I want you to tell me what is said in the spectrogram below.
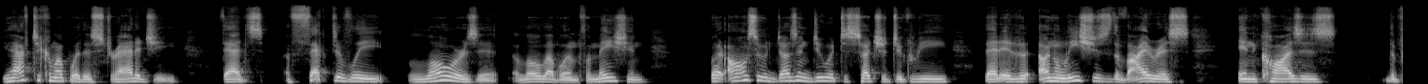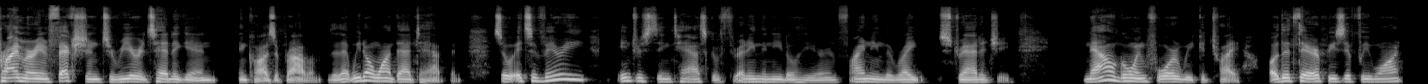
You have to come up with a strategy that effectively lowers it, a low level inflammation, but also doesn't do it to such a degree that it unleashes the virus and causes the primary infection to rear its head again and cause a problem. That we don't want that to happen. So it's a very interesting task of threading the needle here and finding the right strategy. Now, going forward, we could try other therapies if we want,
